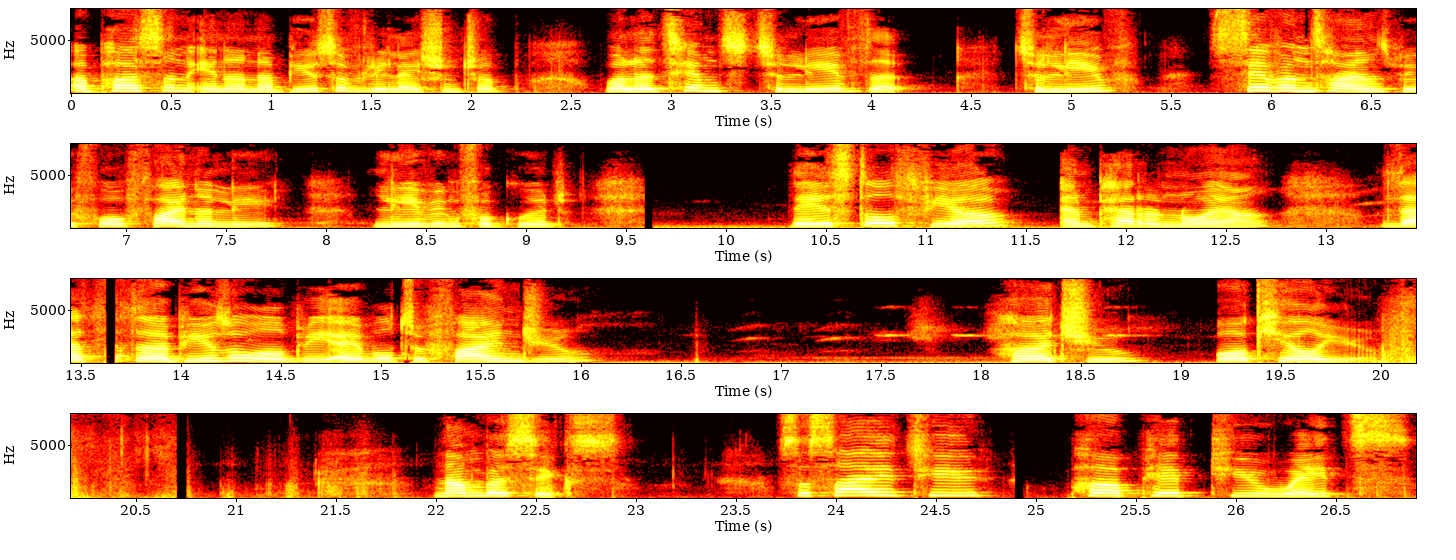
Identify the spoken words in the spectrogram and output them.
a person in an abusive relationship will attempt to leave the to leave seven times before finally leaving for good. There is still fear and paranoia that the abuser will be able to find you, hurt you, or kill you. Number six, society perpetuates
